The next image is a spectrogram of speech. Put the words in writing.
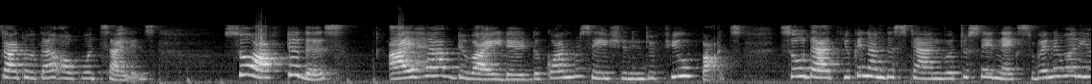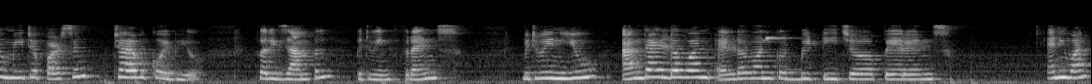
start होता है awkward silence so after this I have divided the conversation into few parts so that you can understand what to say next whenever you meet a person चाहे वो कोई भी हो for example between friends between you and the elder one elder one could be teacher parents anyone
